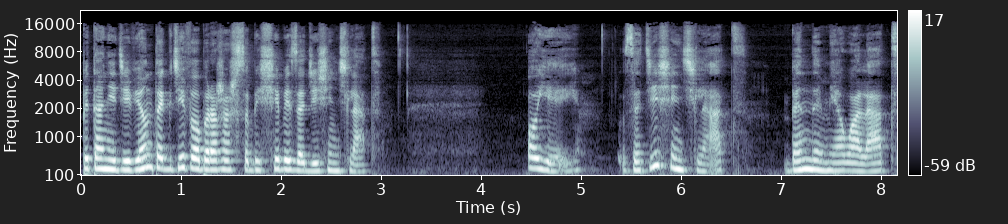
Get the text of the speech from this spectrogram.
Pytanie dziewiąte. Gdzie wyobrażasz sobie siebie za 10 lat? Ojej, za 10 lat będę miała lat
